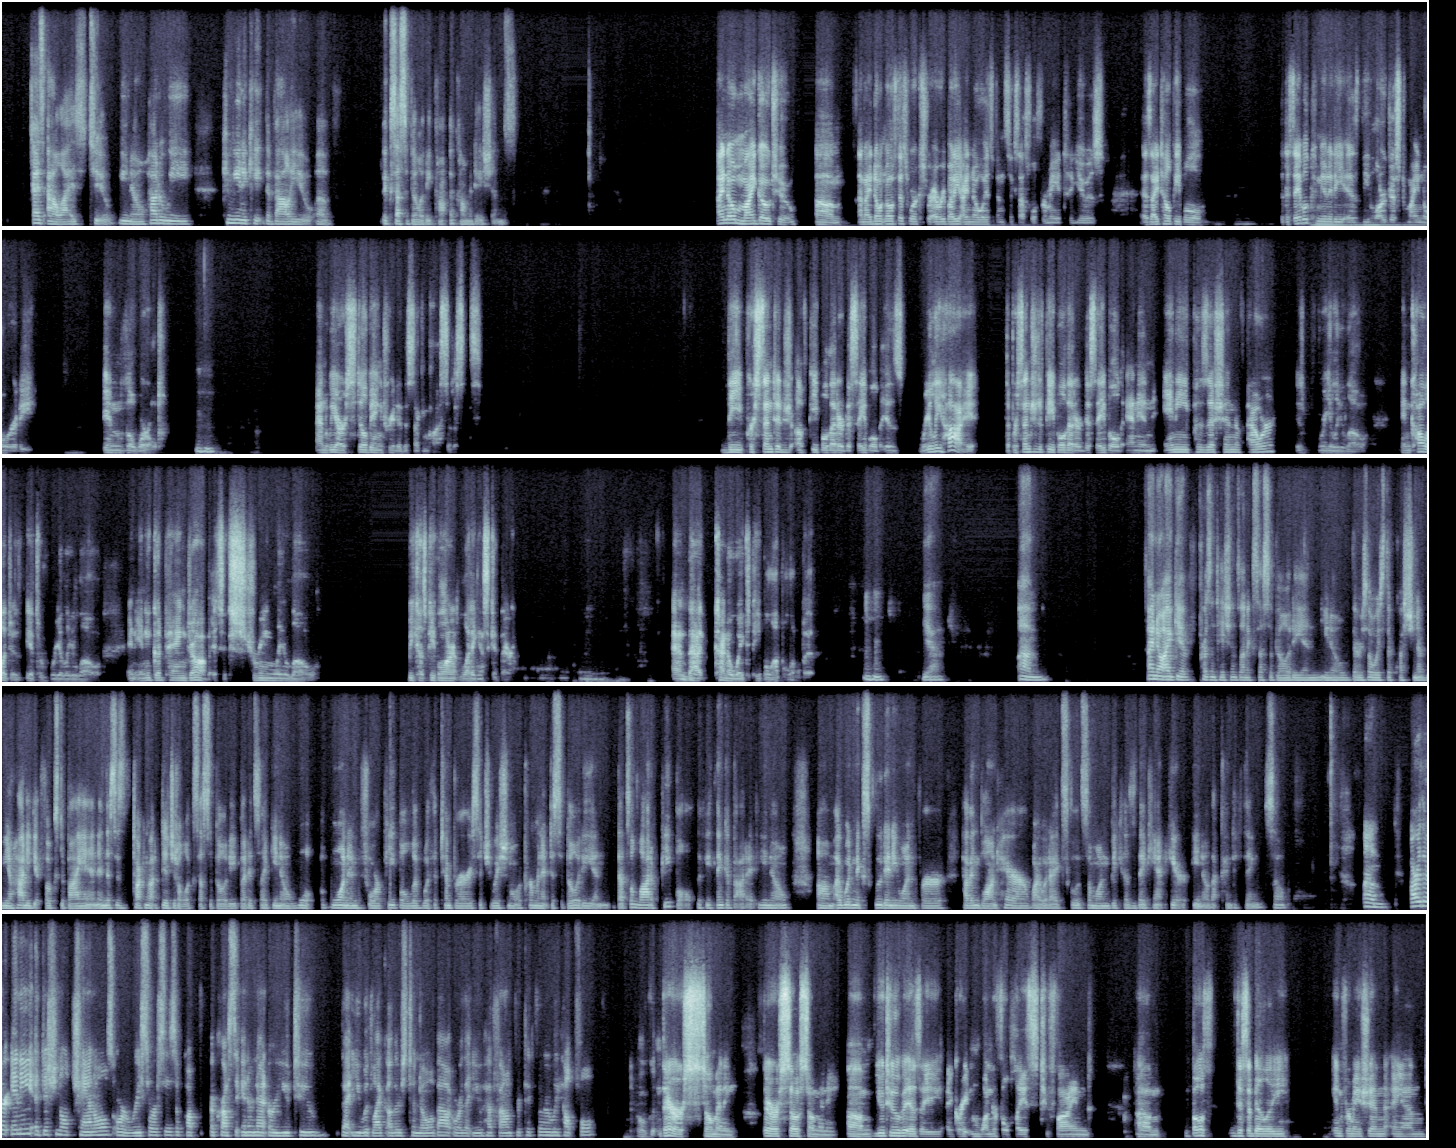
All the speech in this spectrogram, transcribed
as allies too. You know, how do we communicate the value of accessibility accommodations? i know my go-to um and i don't know if this works for everybody i know it's been successful for me to use as i tell people the disabled community is the largest minority in the world Mhm. and we are still being treated as second class citizens. The percentage of people that are disabled is really high. The percentage of people that are disabled and in any position of power is really low. In colleges, it's really low. In any good paying job, it's extremely low because people aren't letting us get there. And Mhm. that kind of wakes people up a little bit. Mhm. Yeah. Um, I know I give presentations on accessibility and, you know, there's always the question of, you know, how do you get folks to buy in? And this is talking about digital accessibility, but it's like, you know, one in four people live with a temporary situational or permanent disability. And that's a lot of people if you think about it, you know. Um, I wouldn't exclude anyone for having blonde hair. Why would I exclude someone because they can't hear, you know, that kind of thing. So um, are there any additional channels or resources across the internet or YouTube that you would like others to know about or that you have found particularly helpful? Oh, there are so many. There are so so many. Um, YouTube is a, a great and wonderful place to find um, both disability information and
